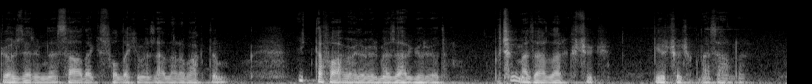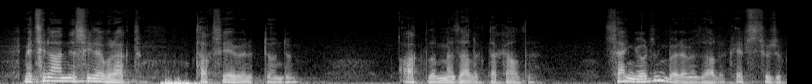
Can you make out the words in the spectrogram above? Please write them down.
Gözlerimle sağdaki soldaki mezarlara baktım. İlk defa böyle bir mezar görüyordum. Bütün mezarlar küçük. Bir çocuk mezarlığı. Metin'i annesiyle bıraktım. Taksiye dönüp döndüm. Aklım mezarlıkta kaldı. Sen gördün mü böyle mezarlık? Hepsi çocuk.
